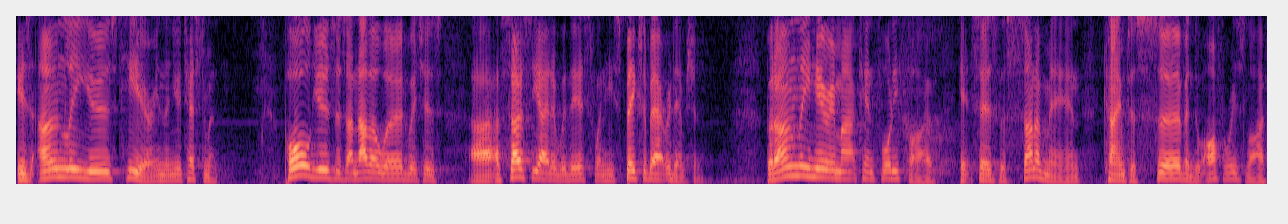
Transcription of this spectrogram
is only used here in the New Testament. Paul uses another word which is uh, associated with this when he speaks about redemption. But only here in Mark 10:45 it says the son of man came to serve and to offer his life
